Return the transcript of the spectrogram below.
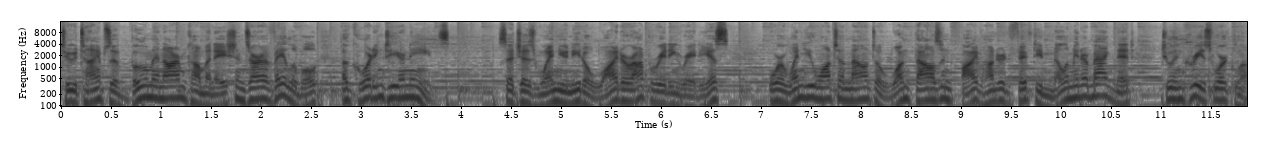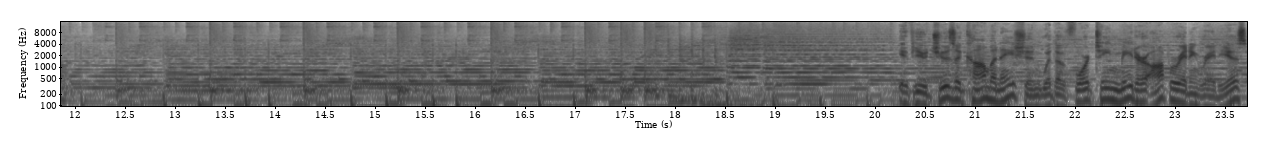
two types of boom and arm combinations are available according to your needs, such as when you need a wider operating radius or when you want to mount a 1,550mm magnet to increase workload. If you choose a combination with a 14 meter operating radius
